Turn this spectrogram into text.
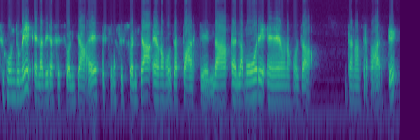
secondo me è la vera sessualità, eh, perché la sessualità è una cosa a parte, la, eh, l'amore è una cosa da un'altra parte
